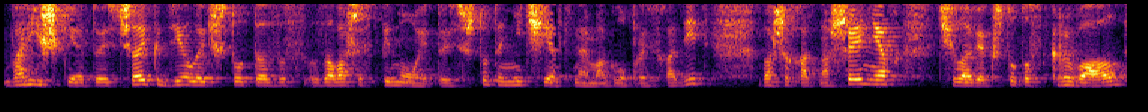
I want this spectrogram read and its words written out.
воришки, то есть человек делает что-то за, за вашей спиной, то есть что-то нечестное могло происходить ваших отношениях, человек что-то скрывал.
